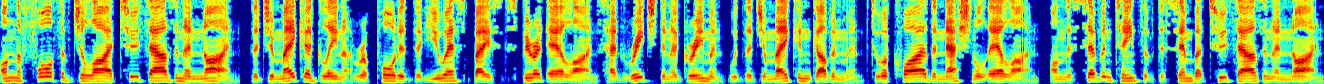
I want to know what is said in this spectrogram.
On 4 July 2009, the Jamaica Gleaner reported that U.S.-based Spirit Airlines had reached an agreement with the Jamaican government to acquire the national airline. On 17 December 2009,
